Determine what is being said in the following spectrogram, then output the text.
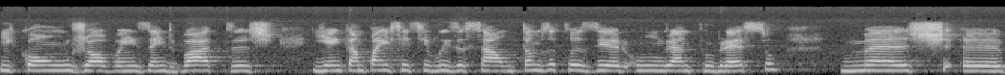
e com os jovens em debates e em campanhas de sensibilização, estamos a fazer um grande progresso, mas eh,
